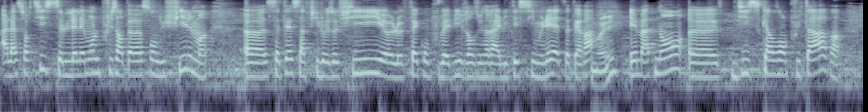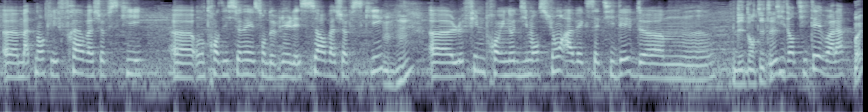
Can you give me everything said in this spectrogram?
à la sortie, c'est l'élément le plus intéressant du film. Euh, C'était sa philosophie, euh, le fait qu'on pouvait vivre dans une réalité simulée, etc. Oui. Et maintenant, euh, 10-15 ans plus tard, euh, maintenant que les frères Wachowski euh, ont transitionné et sont devenus les sœurs Wachowski, euh, le film prend une autre dimension avec cette idée de D'identité d'identité, voilà. Ouais.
